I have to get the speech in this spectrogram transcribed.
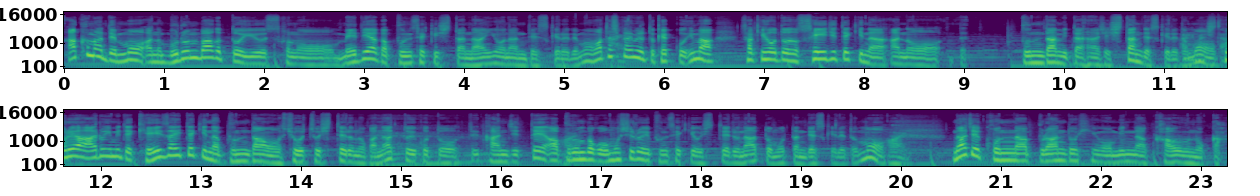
あくまでもあのブルームバーグというそのメディアが分析した内容なんですけれども私から見ると結構今先ほど政治的なあの分断みたいな話したんですけれどもこれはある意味で経済的な分断を象徴してるのかなということを感じてあブルームバーグ面白い分析をしてるなと思ったんですけれども、はい、なぜこんなブランド品をみんな買うのか？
